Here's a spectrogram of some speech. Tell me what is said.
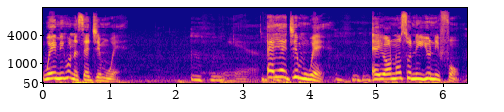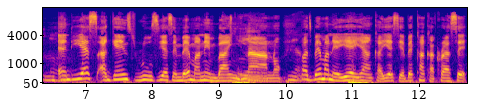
mi ho no sɛ gym wear Yeah. Mm-hmm. ɛyɛ eh, gym wear. Eh, ɛyɛ ɔno nso ne uniform. And yes against rules yes mbɛrima ne mbaa nyinaa no. Yeah. but bɛrima na ɛyɛ ɛyɛ anka yes yɛbɛka kakra sɛ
